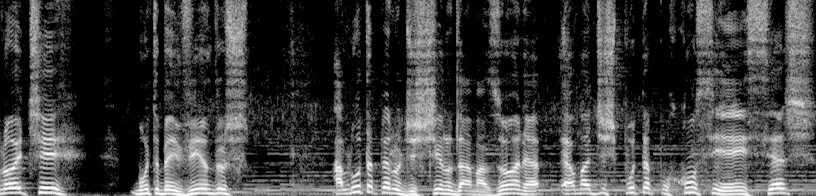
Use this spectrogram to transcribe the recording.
noite, muito bem-vindos. A luta pelo destino da Amazônia é uma disputa por consciências,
